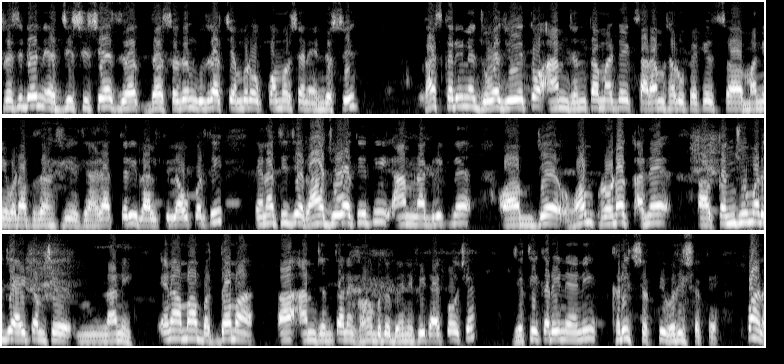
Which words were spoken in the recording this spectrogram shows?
પ્રેસિડેન્ટ એચજીસીસીએસ ધ સદન Gujarat chamber of commerce and industries ખાસ કરીને જોવા જઈએ તો આમ જનતા માટે એક સારામાં સારું પેકેજ માન્ય વડાપ્રધાનશ્રીએ જાહેરાત કરી લાલ કિલ્લા ઉપરથી. એનાથી જે રાહ જોવાતી હતી, આમ નાગરિકને જે હોમ પ્રોડક્ટ અને કન્ઝ્યુમર જે આઇટમ છે નાની, એનામાં બધામાં આમ જનતાને ઘણો બધો બેનિફિટ આપ્યો છે, જેથી કરીને એની ખરીદ શક્તિ વધી શકે. પણ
